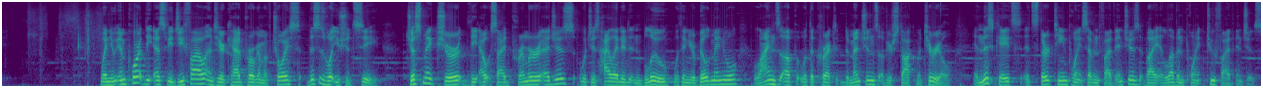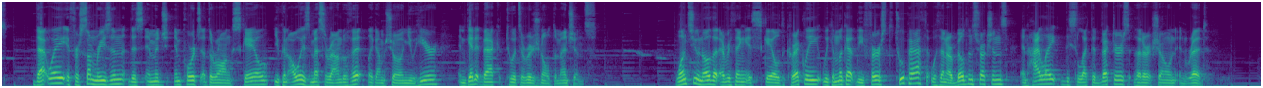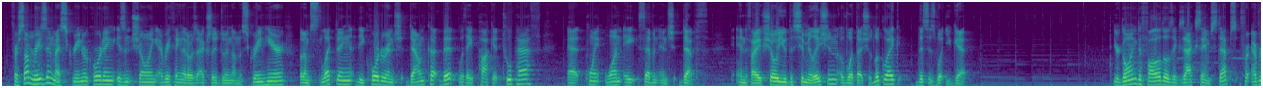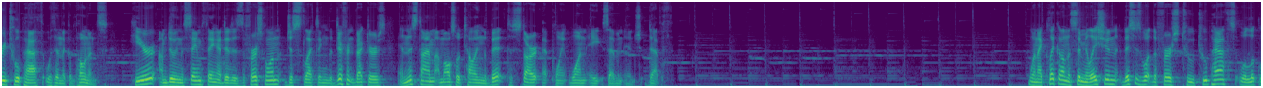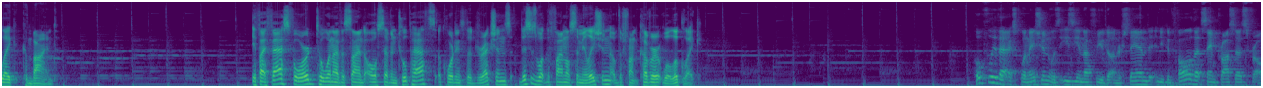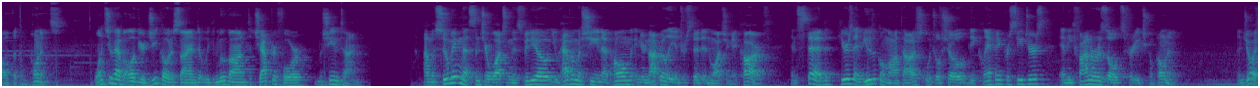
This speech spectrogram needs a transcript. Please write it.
When you import the SVG file into your CAD program of choice, this is what you should see. Just make sure the outside perimeter edges, which is highlighted in blue within your build manual, lines up with the correct dimensions of your stock material. In this case, it's 13.75 inches by 11.25 inches. That way, if for some reason this image imports at the wrong scale, you can always mess around with it like I'm showing you here and get it back to its original dimensions. Once you know that everything is scaled correctly, we can look at the first toolpath within our build instructions and highlight the selected vectors that are shown in red. For some reason, my screen recording isn't showing everything that I was actually doing on the screen here, but I'm selecting the quarter inch downcut bit with a pocket toolpath at 0.187 inch depth. And if I show you the simulation of what that should look like, this is what you get. You're going to follow those exact same steps for every toolpath within the components. Here, I'm doing the same thing I did as the first one, just selecting the different vectors, and this time I'm also telling the bit to start at 0.187 inch depth. When I click on the simulation, this is what the first two toolpaths will look like combined. If I fast forward to when I've assigned all seven toolpaths according to the directions, this is what the final simulation of the front cover will look like. Hopefully that explanation was easy enough for you to understand and you can follow that same process for all of the components. Once you have all of your G-code assigned, we can move on to chapter 4, machine time. I'm assuming that since you're watching this video, you have a machine at home and you're not really interested in watching it carve. Instead, here's a musical montage which will show the clamping procedures and the final results for each component. Enjoy!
